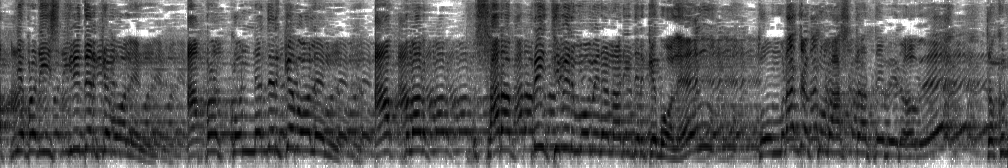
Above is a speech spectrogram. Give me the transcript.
আপনি আপনার স্ত্রীদেরকে বলেন, আপনার কন্যাদেরকে বলেন, আপনার সারা পৃথিবীর মমিনা নারীদেরকে বলেন, তোমরা যখন রাস্তাতে বের হবে, তখন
